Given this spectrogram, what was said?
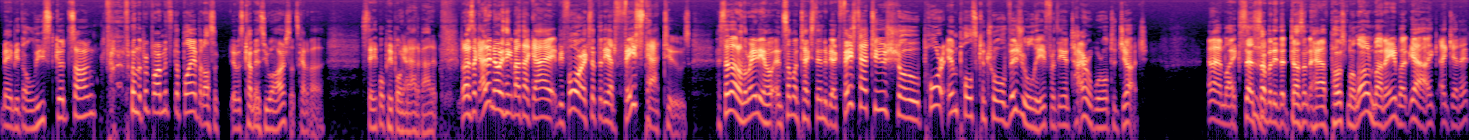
maybe the least good song from the performance to play, but also it was Come As You Are, so it's kind of a staple. People are Yeah. mad about it. But I was like, I didn't know anything about that guy before except that he had face tattoos. I said that on the radio, and someone texted in to be like, face tattoos show poor impulse control visually for the entire world to judge. And I'm like, says somebody that doesn't have Post Malone money, but yeah, I, I get it.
